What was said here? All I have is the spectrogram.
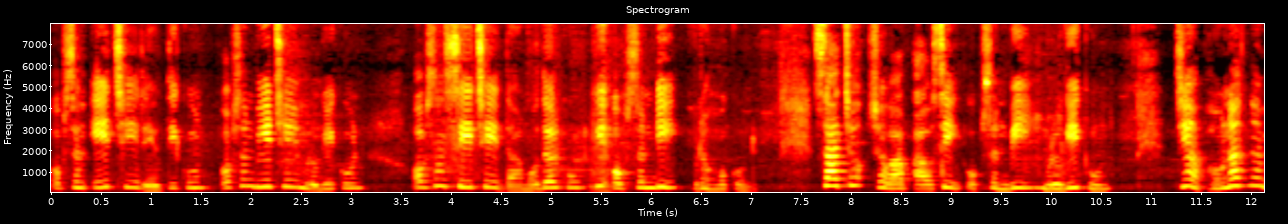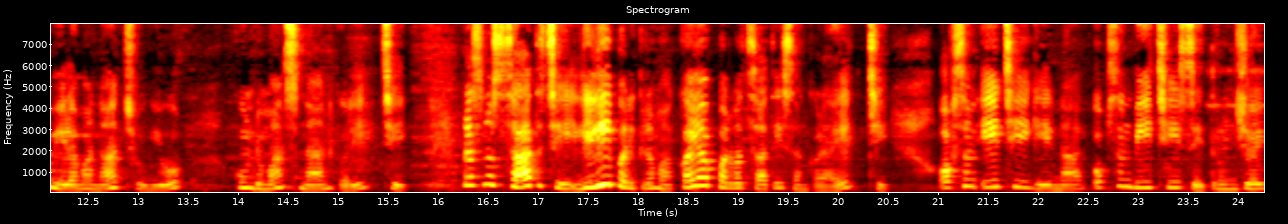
ઓપ્શન એ છે, રેવતી કુંડ. ઓપ્શન બી છે, મૃગી કુંડ. ઓપ્શન સી છે, દામોદર કુંડ કે ઓપ્શન ડી, બ્રહ્મકુંડ. સાચો જવાબ આવશે ઓપ્શન બી, મૃગી કુંડ. જ્યાં ભવનાથના મેળામાં નાથ જોગીઓ કુંડમાં સ્નાન કરે છે. પ્રશ્ન સાત છે, લીલી પરિક્રમા કયા પર્વત સાથે સંકળાયેલ છે? ઓપ્શન એ છે, ગિરનાર. ઓપ્શન બી છે, શેત્રુંજય.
